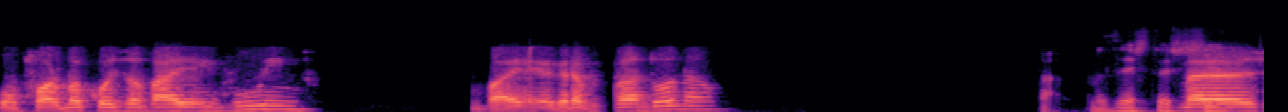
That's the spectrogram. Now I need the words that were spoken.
conforme a coisa vai evoluindo, vai agravando ou não. Mas estas mas...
